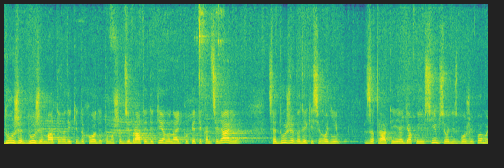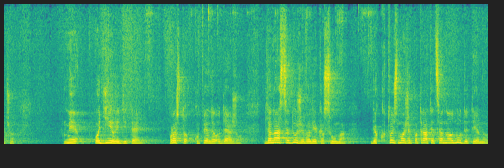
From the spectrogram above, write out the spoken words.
дуже-дуже мати великі доходи. Тому щоб зібрати дитину, навіть купити канцелярію, це дуже великі сьогодні затрати. Я дякую всім сьогодні з Божою допомогою. Ми оділи дітей, просто купили одежу. Для нас це дуже велика сума. Хтось може потратити це на одну дитину.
